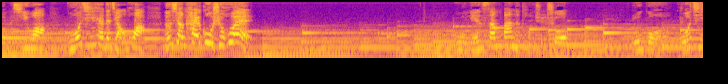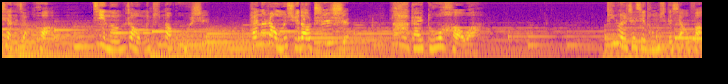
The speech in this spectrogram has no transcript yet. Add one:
我们希望国旗下的讲话能像开故事会。”五年三班的同学说：“如果国旗下的讲话既能让我们听到故事，还能让我们学到知识，那该多好啊！”听了这些同学的想法，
